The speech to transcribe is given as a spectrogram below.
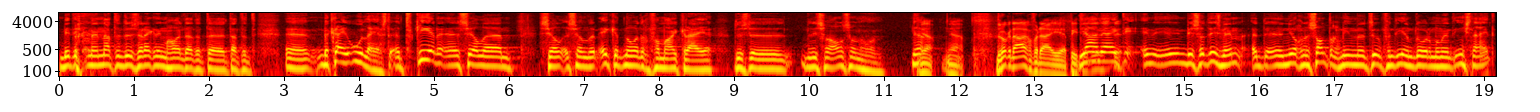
weet ik, men had er dus rekening mee houden dat het. eh, dat het eh, we krijgen oerlijst. Het verkeer eh, zal, zal, zal er ik het nodige van mij krijgen. Dus de, er is van alles aan hand. Ja. Ja. ja, Drukke dagen voor die, Pieter. Ja, Dus, nee, ik, wist wat het is, Wim. 79 min me natuurlijk van een op het andere moment insnijdt.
